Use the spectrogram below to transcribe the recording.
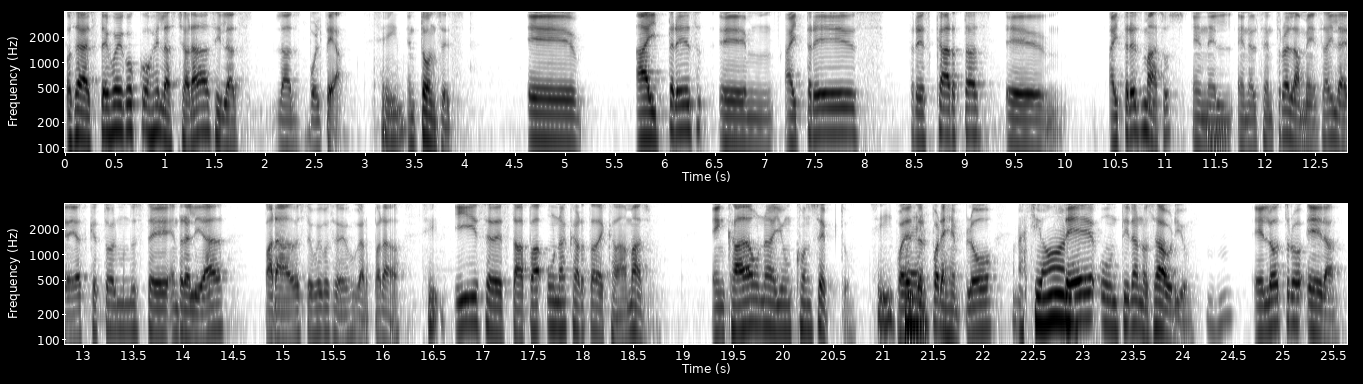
o sea, este juego coge las charadas y las, las voltea. Sí. Entonces, eh, hay tres, em, hay tres, tres cartas, em, hay tres mazos en el, en el centro de la mesa y la idea es que todo el mundo esté en realidad parado. Este juego se debe jugar parado. Sí. Y se destapa una carta de cada mazo. En cada una hay un concepto. Sí, puede, ser, por ejemplo, una acción. sé un tiranosaurio. El otro era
